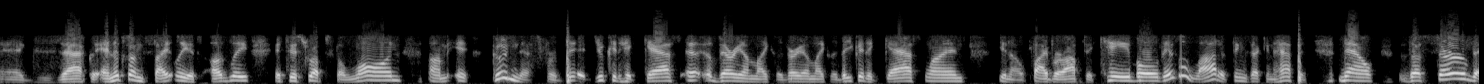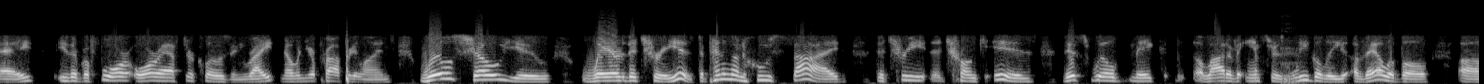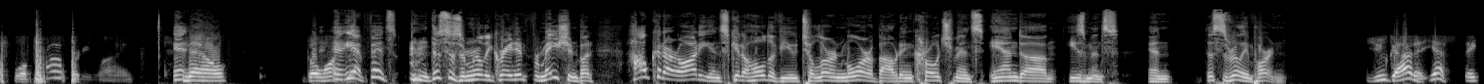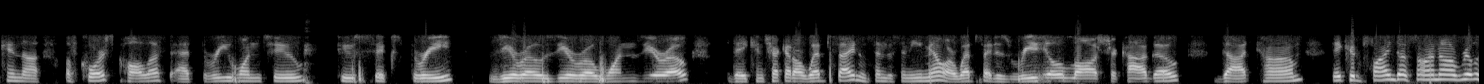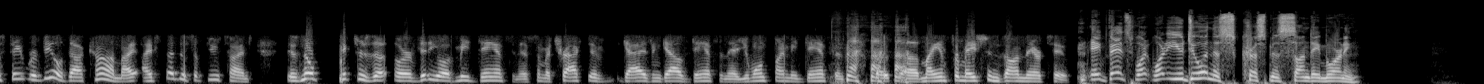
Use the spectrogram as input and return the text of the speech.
Exactly, and it's unsightly. It's ugly. It disrupts the lawn. Um, it goodness forbid you could hit gas. Uh, very unlikely, very unlikely. But you could hit gas lines. You know, fiber optic cable. There's a lot of things that can happen. Now, the survey, either before or after closing, right, knowing your property lines, will show you where the tree is, depending on whose side the tree the trunk is. This will make a lot of answers legally available uh, for property lines. And- now, go on. Yeah, Vince, this is some really great information, but how could our audience get a hold of you to learn more about encroachments and um, easements? And this is really important. You got it. Yes, they can, uh, of course, call us at 312 263 0010. They can check out our website and send us an email. Our website is reallawchicago.com. They could find us on uh, realestatereveal.com. I, I've said this a few times. There's no pictures of, or video of me dancing. There's some attractive guys and gals dancing there. You won't find me dancing, but uh, my information's on there too. Hey, Vince, what, what are you doing this Christmas Sunday morning?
